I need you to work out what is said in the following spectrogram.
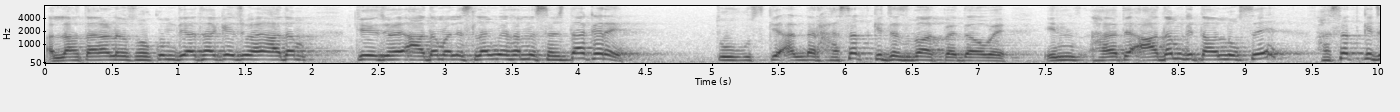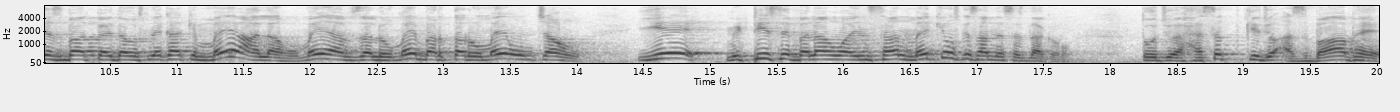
اللہ تعالیٰ نے اس حکم دیا تھا کہ جو ہے آدم، کہ جو ہے آدم علیہ السلام کے سامنے سجدہ کرے، تو اس کے اندر حسد کے جذبات پیدا ہوئے۔ ان حضرت آدم کے تعلق سے حسد کے جذبات پیدا ہوئے۔ اس نے کہا کہ میں اعلیٰ ہوں، میں افضل ہوں، میں برتر ہوں، میں اونچا ہوں۔ یہ مٹی سے بنا ہوا انسان میں کیوں اس کے سامنے سجدہ کروں؟ تو جو حسد کے جو اسباب ہیں،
